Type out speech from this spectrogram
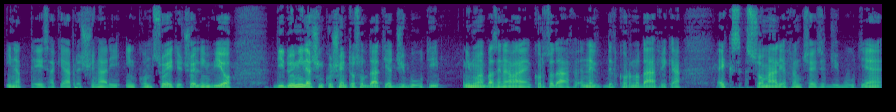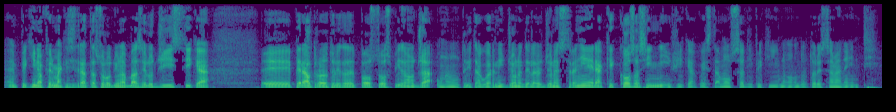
inattesa che apre scenari inconsueti, cioè l'invio di 2500 soldati a Djibouti in una base navale nel del Corno d'Africa, ex Somalia francese, Djibouti. Eh. Pechino afferma che si tratta solo di una base logistica. Eh, peraltro le autorità del posto ospitano già una nutrita guarnigione della regione straniera. Che cosa significa questa mossa di Pechino, dottoressa Manenti?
